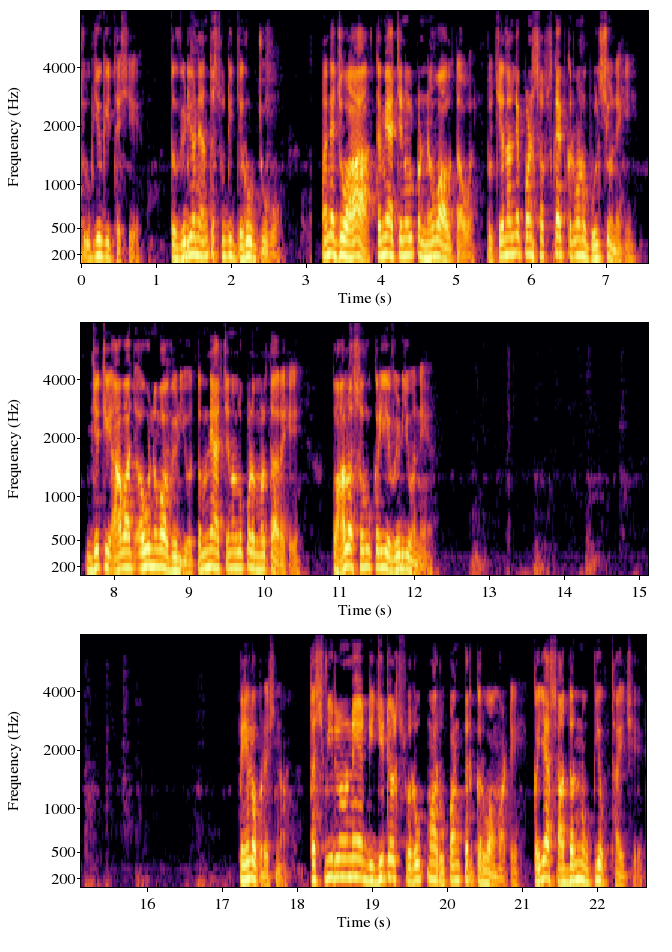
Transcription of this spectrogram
જ ઉપયોગી થશે. તો વિડીયોને અંત સુધી જરૂર જુઓ. અને જો હા, તમે આ ચેનલ પર નવા આવતા હોય, તો ચેનલને પણ સબસ્ક્રાઇબ કરવાનું ભૂલશો નહીં. જેથી આવા જ અવનવા વીડિયો તમને આ ચેનલ ઉપર મળતા રહે. તો હાલો શરૂ કરીએ વિડીયોને. પહેલો પ્રશ્ન. તસવીરોને ડિજિટલ સ્વરૂપમાં રૂપાંતર કરવા માટે કયા સાધનનો ઉપયોગ થાય છે?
